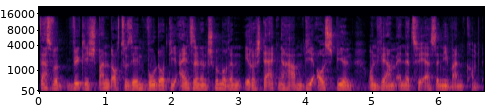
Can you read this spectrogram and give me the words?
das wird wirklich spannend auch zu sehen, wo dort die einzelnen Schwimmerinnen ihre Stärken haben, die ausspielen und wer am Ende zuerst in die Wand kommt.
